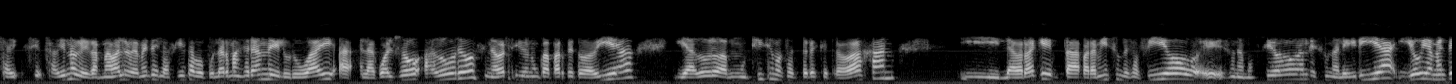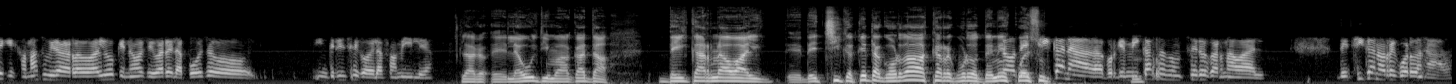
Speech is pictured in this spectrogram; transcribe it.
sa- sabiendo que el carnaval obviamente es la fiesta popular más grande del Uruguay, a, la cual yo adoro, sin haber sido nunca parte todavía, y adoro a muchísimos actores que trabajan. Y la verdad que para mí es un desafío, es una emoción, es una alegría, y obviamente que jamás hubiera agarrado algo que no llevara el apoyo intrínseco de la familia. Claro, eh, la última, Cata, del carnaval, eh, de chica, ¿qué te acordás? ¿Qué recuerdo tenés? No, ¿Cuál de su- chica nada, porque en mi casa es un cero carnaval. De chica no recuerdo nada,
